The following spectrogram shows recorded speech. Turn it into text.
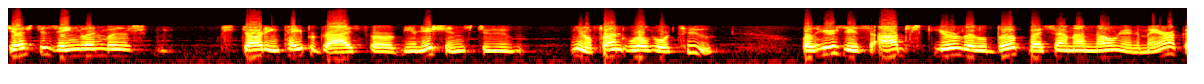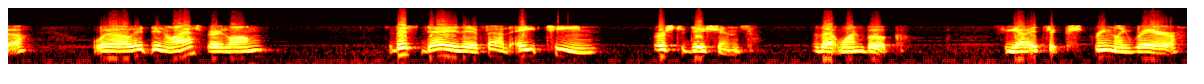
just as England was starting paper drives for munitions to, you know, fund World War II. Well, here's this obscure little book by some unknown in America. Well, it didn't last very long. To this day, they have found 18 first editions of that one book. So, yeah, it's extremely rare.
